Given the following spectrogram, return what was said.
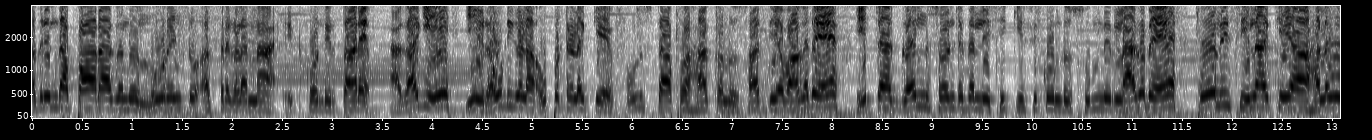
ಅದರಿಂದ ಪಾರಾಗಲು ನೂರೆಂಟು ಅಸ್ತ್ರಗಳನ್ನ ಇಟ್ಕೊಂಡಿರ್ತಾರೆ. ಹಾಗಾಗಿ ಈ ರೌಡಿಗಳ ಉಪಟಳಕ್ಕೆ ಫುಲ್ ಸ್ಟಾಪ್ ಹಾಕಲು ಸಾಧ್ಯವಾಗದೆ ಇತ್ತ ಗನ್ ಸೊಂಟದಲ್ಲಿ ಸಿಕ್ಕಿಸಿಕೊಂಡು ಸುಮ್ಮನಿರ್ಲಾಗದೆ ಪೊಲೀಸ್ ಇಲಾಖೆಯ ಹಲವು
